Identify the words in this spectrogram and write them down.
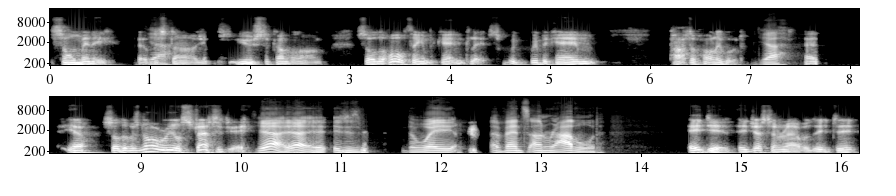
so many Yeah. the stars used- to come along. So the whole thing became glitz. We, we became part of Hollywood. yeah. Yeah. So there was no real strategy. Yeah. Yeah. It, it is the way events unraveled. It did. It just unraveled. It it,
